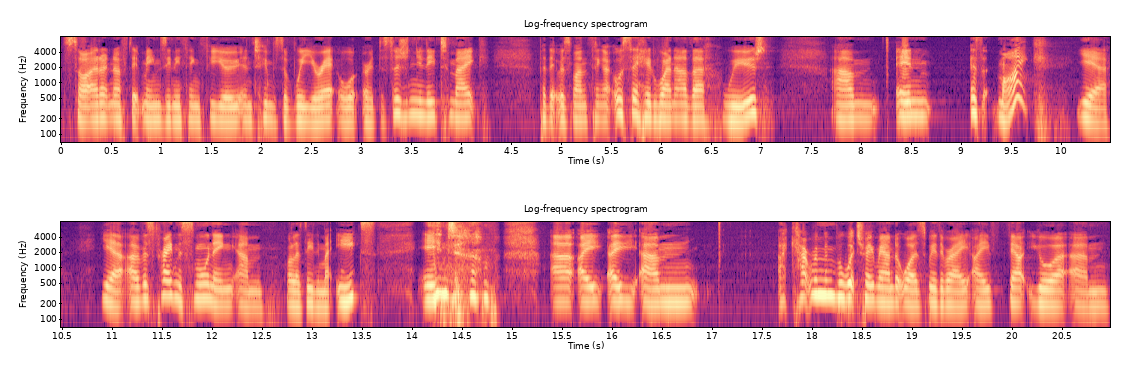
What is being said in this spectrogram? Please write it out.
So I don't know if that means anything for you in terms of where you're at or, or a decision you need to make, but that was one thing. I also had one other word. Um, and is it Mike? Yeah. Yeah, I was praying this morning um, while I was eating my eggs, and um, uh, I, I, um, I, can't remember which way around it was, whether I, I felt your um,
